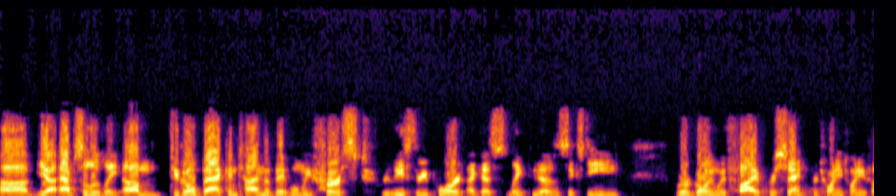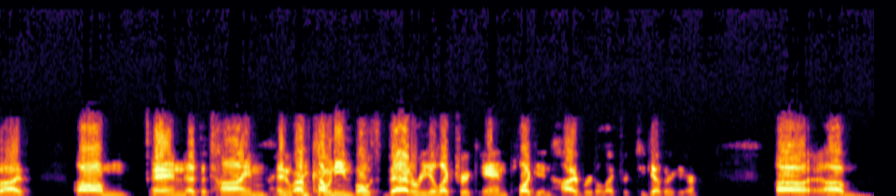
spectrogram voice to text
Uh, yeah, absolutely. Um, to go back in time a bit, when we first released the report, I guess late 2016, we were going with 5% for 2025. Um, and at the time, and I'm counting both battery electric and plug-in hybrid electric together here um,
